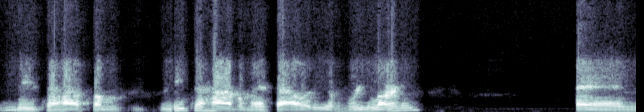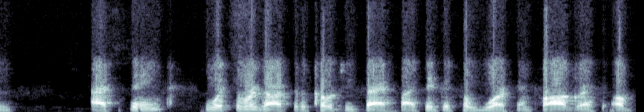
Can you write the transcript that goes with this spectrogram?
need to have some need to have a mentality of relearning. And I think with regard to the coaching staff, I think it's a work in progress of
